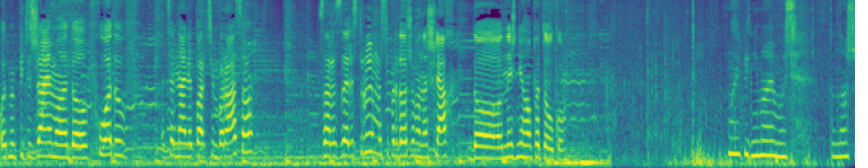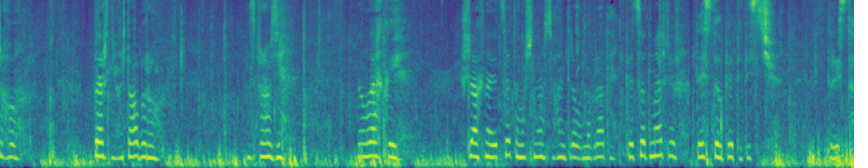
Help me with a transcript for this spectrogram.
От ми під'їжджаємо до входу в національний парк Чимборасо. Зараз зареєструємося і продовжимо наш шлях до нижнього потоку. Ми піднімаємось до нашого верхнього табору. Насправді нелегкий шлях навіть це, тому що нам сьогодні треба набрати 500 метрів десь до 5300.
